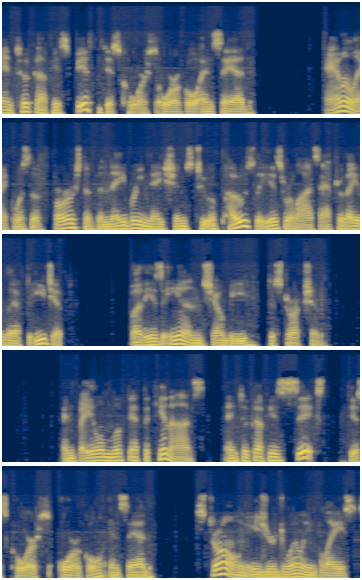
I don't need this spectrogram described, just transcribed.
and took up his fifth discourse oracle and said, Amalek was the first of the neighboring nations to oppose the Israelites after they left Egypt, but his end shall be destruction. And Balaam looked at the Kenites and took up his sixth discourse oracle and said, Strong is your dwelling place,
